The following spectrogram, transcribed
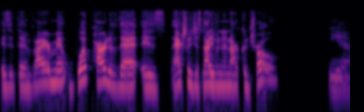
is it the environment? What part of that is actually just not even in our control? Yeah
